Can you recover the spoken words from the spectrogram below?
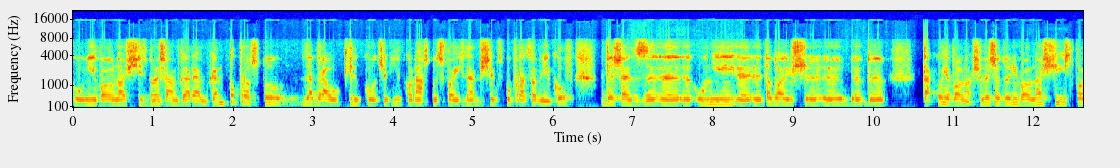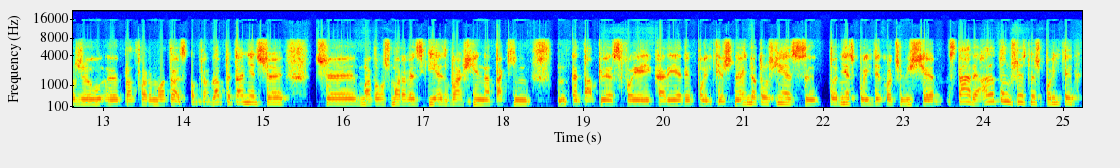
Unii Wolności z Bronisławem Garemkiem, po prostu zebrał kilku czy kilkunastu swoich najbliższych współpracowników, wyszedł z Unii, to była już tak, Unię Wolności. Wyszedł z Unii Wolności i stworzył Platformę Obywatelską. Prawda? Pytanie, czy, czy Mateusz Morawiecki jest właśnie na takim etapie swojej kariery politycznej. No to już nie jest, to nie jest polityk oczywiście stary, ale to już jest też polityk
